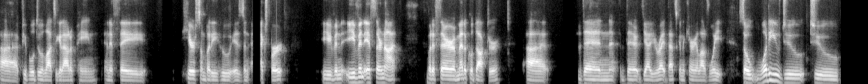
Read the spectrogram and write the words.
Uh people do a lot to get out of pain. And if they hear somebody who is an expert even even if they're not but if they're a medical doctor uh then they're yeah you're right. That's going to carry a lot of weight. So what do you do to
